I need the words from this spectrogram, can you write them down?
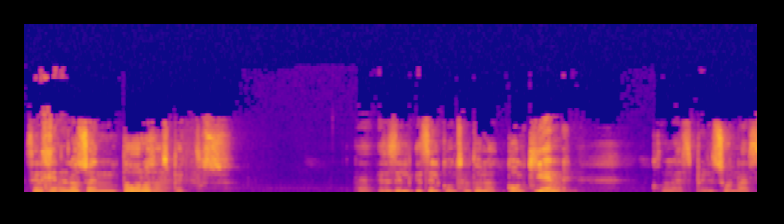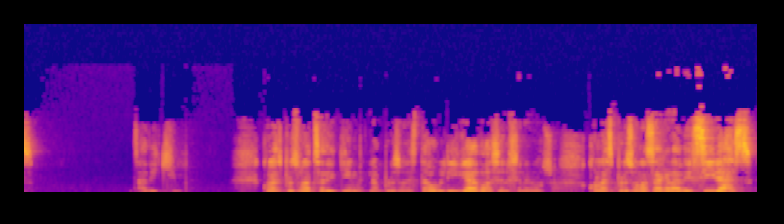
Ser generoso en todos los aspectos. ¿Eh? Ese es el, es el concepto. De ¿Con quién? Con las personas tzadikim. Con las personas tzadikim, la persona está obligado a ser generoso. Con las personas agradecidas,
